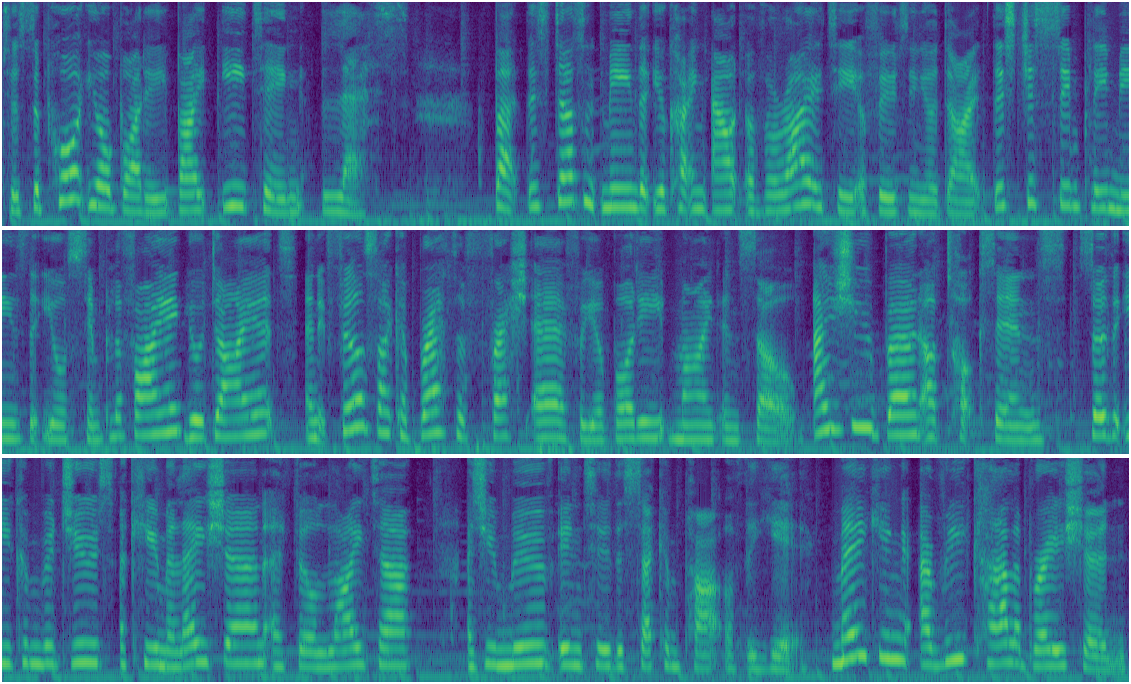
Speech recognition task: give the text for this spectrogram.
to support your body by eating less. But this doesn't mean that you're cutting out a variety of foods in your diet. This just simply means that you're simplifying your diet and it feels like a breath of fresh air for your body, mind, and soul. As you burn up toxins so that you can reduce accumulation and feel lighter, as you move into the second part of the year. Making a recalibration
